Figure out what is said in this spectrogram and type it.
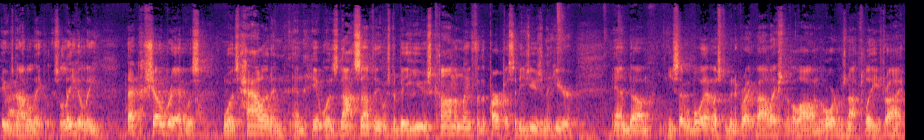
He was right. not a legalist. Legally, that showbread was was hallowed and, and it was not something that was to be used commonly for the purpose that he's using it here. And um, he said, well, boy, that must have been a great violation of the law, and the Lord was not pleased, right?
